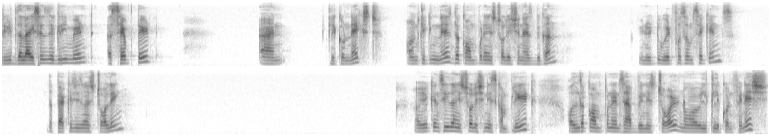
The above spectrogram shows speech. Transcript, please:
read the license agreement accept it and click on next. On clicking next the component installation has begun. You need to wait for some seconds. The package is installing. Now you can see the installation is complete. All the components have been installed. Now I will click on finish.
